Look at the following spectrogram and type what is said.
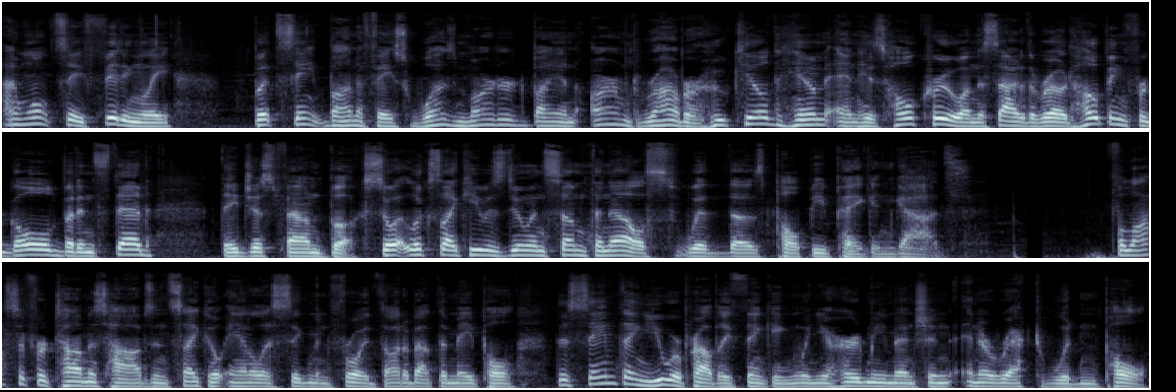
I won't say fittingly, but St. Boniface was martyred by an armed robber who killed him and his whole crew on the side of the road, hoping for gold, but instead they just found books. So it looks like he was doing something else with those pulpy pagan gods. Philosopher Thomas Hobbes and psychoanalyst Sigmund Freud thought about the maypole the same thing you were probably thinking when you heard me mention an erect wooden pole,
